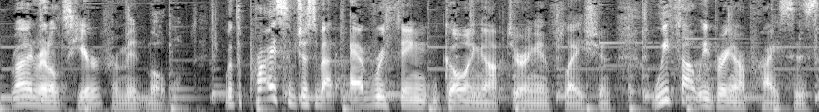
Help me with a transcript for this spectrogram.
Ryan Reynolds here from Mint Mobile. With the price of just about everything going up during inflation, we thought we'd bring our prices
